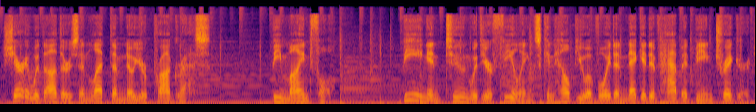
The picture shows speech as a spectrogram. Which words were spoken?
share it with others and let them know your progress. Be mindful. Being in tune with your feelings can help you avoid a negative habit being triggered.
